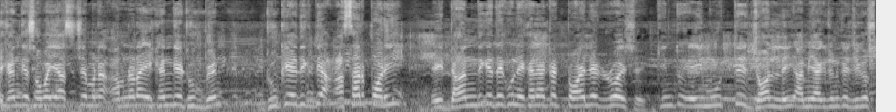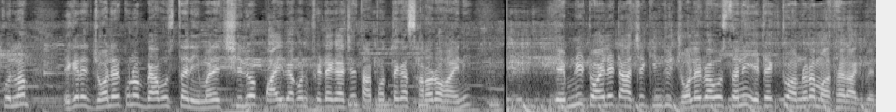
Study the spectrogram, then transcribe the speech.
এখান দিয়ে সবাই আসছে মানে আপনারা এখান দিয়ে ঢুকবেন। ঢুকে এদিক দিয়ে আসার পরেই এই ডান দিকে দেখুন, এখানে একটা টয়লেট রয়েছে। কিন্তু এই মুহূর্তে জল নেই, আমি একজনকে জিজ্ঞেস করলাম, এখানে জলের কোনো ব্যবস্থা নেই মানে ছিল পাইপ এখন ফেটে গেছে, তারপর থেকে সারানো হয়নি। এমনি টয়লেট আছে, কিন্তু জলের ব্যবস্থা নেই, এটা একটু আপনারা মাথায় রাখবেন।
